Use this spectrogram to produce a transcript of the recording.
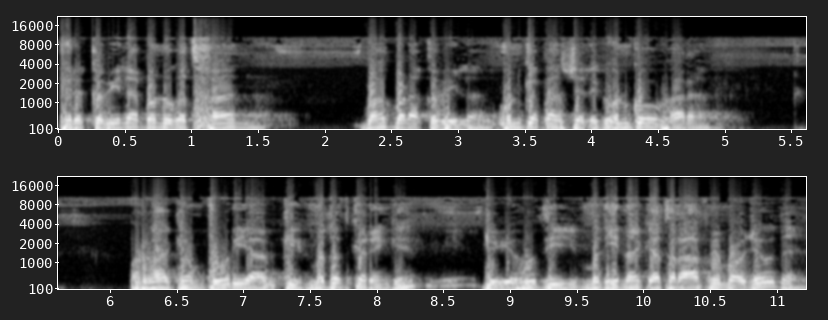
پھر قبیلہ بنو غطفان، بہت بڑا قبیلہ، ان کے پاس چلے گا ان کو ابھارا۔ اور کہا کہ ہم پوری آپ کی مدد کریں گے، جو یہودی مدینہ کے اطراف میں موجود ہیں،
